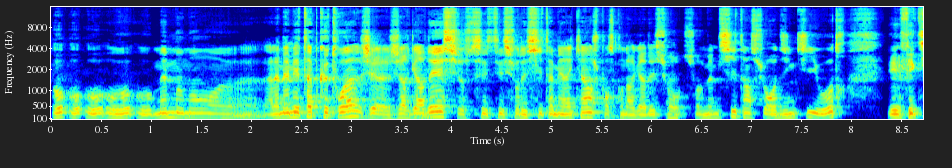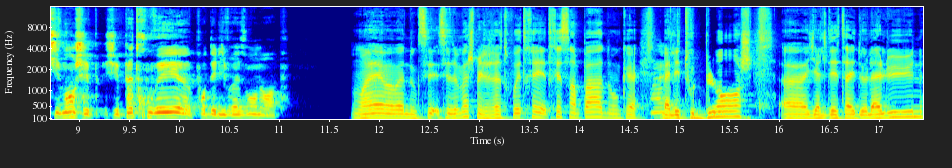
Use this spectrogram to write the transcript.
au, au, au, même moment, euh, à la même étape que toi. J'ai regardé, c'était sur des sites américains. Je pense qu'on a regardé sur sur le même site, hein, sur Odinky ou autre. Et effectivement, j'ai pas trouvé euh, pour des livraisons en Europe. Ouais, ouais, ouais, donc c'est dommage, mais je l'ai trouvé très très sympa. Donc, euh, bah, elle est toute blanche. Euh, il y a le détail de la lune,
